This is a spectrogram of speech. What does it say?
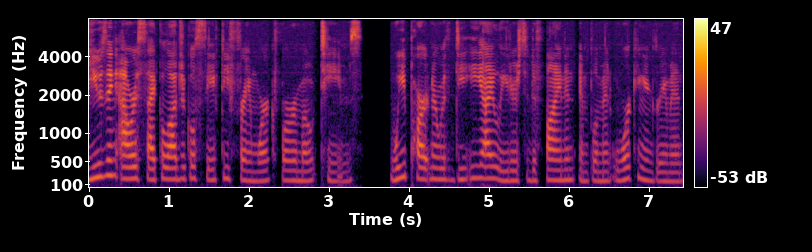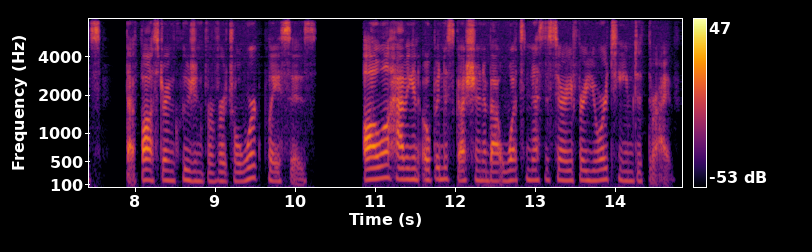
Using our psychological safety framework for remote teams, we partner with DEI leaders to define and implement working agreements that foster inclusion for virtual workplaces, all while having an open discussion about what's necessary for your team to thrive.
